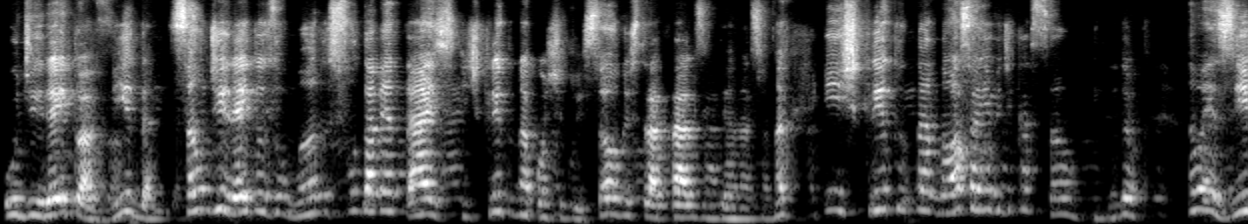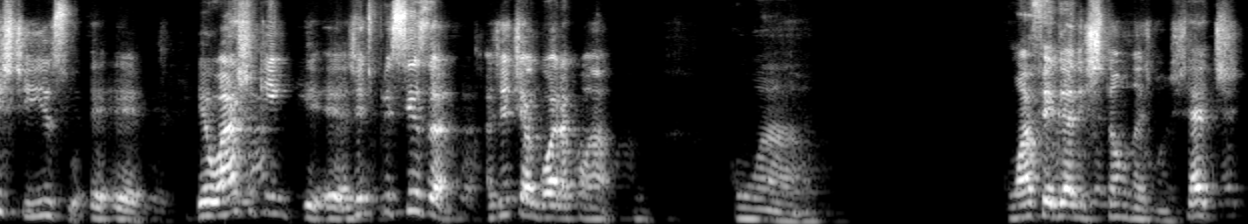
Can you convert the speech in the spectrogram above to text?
o direito à vida são direitos humanos fundamentais, inscritos na Constituição, nos tratados internacionais e inscritos na nossa reivindicação, entendeu? Não existe isso. É, é, eu acho que é, a gente precisa, a gente agora com a, com a com o Afeganistão nas manchetes,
